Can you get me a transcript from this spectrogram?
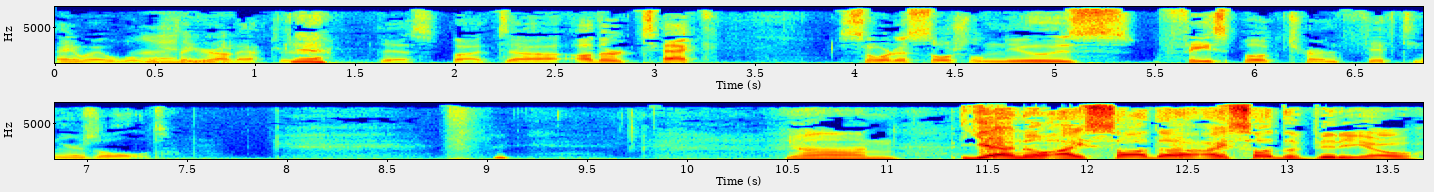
Anyway, we'll, we'll figure Anyway. out after Yeah. this. But uh, other tech sort of social news: Facebook turned 15 years old. Yawn. Yeah, no, I saw the I saw the video.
